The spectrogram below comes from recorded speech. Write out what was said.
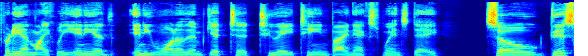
pretty unlikely any of any one of them get to 218 by next Wednesday. So this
